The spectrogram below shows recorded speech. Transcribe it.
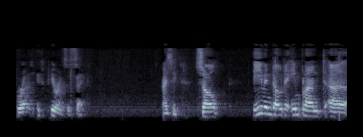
for appearance's sake. I see. So even though the implant uh,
